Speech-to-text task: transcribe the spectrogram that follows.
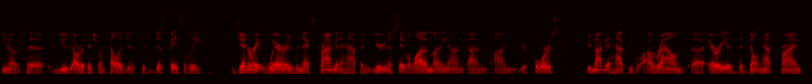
you know to use artificial intelligence to just basically generate where is the next crime going to happen, you're going to save a lot of money on on on your force. You're not going to have people around uh, areas that don't have crime.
